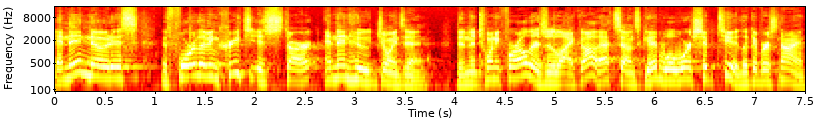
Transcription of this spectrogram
And then notice the four living creatures start, and then who joins in? Then the 24 elders are like, oh, that sounds good. We'll worship too. Look at verse 9.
